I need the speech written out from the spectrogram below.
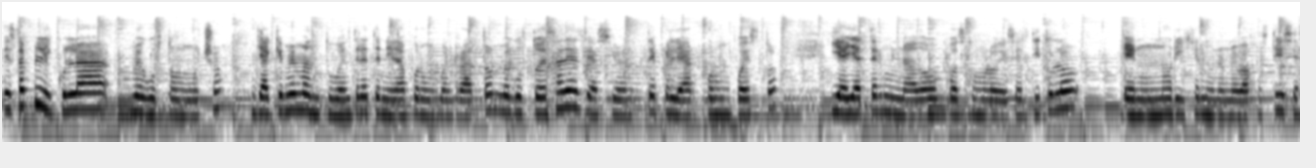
Esta película me gustó mucho, ya que me mantuvo entretenida por un buen rato. Me gustó esa desviación de pelear por un puesto y haya terminado, pues como lo dice el título, en un origen de una nueva justicia.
